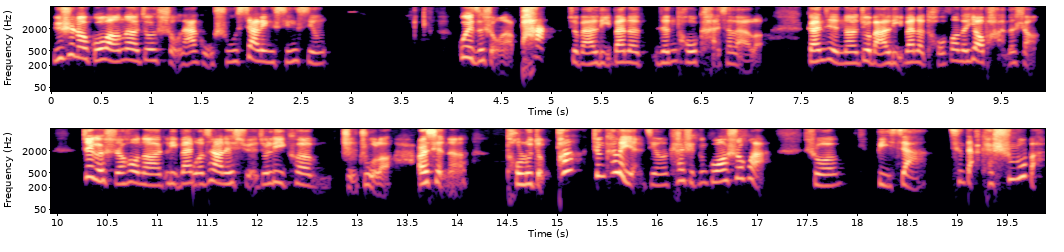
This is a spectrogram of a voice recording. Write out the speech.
于是呢，国王呢就手拿古书，下令行刑。刽子手啊，啪就把李班的人头砍下来了，赶紧呢就把李班的头放在药盘子上。这个时候呢，李班脖子上的血就立刻止住了，而且呢，头颅就啪睁开了眼睛，开始跟国王说话，说：“陛下，请打开书吧。”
